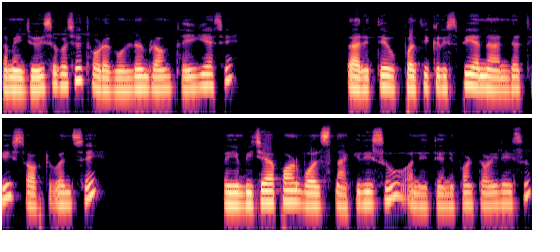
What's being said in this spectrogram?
તમે જોઈ શકો છો, થોડા ગોલ્ડન બ્રાઉન થઈ ગયા છે. તો આ રીતે ઉપરથી ક્રિસ્પી અને અંદરથી સોફ્ટ બનશે. અહીંયા બીજા પણ બોલ્સ નાખી દઈશું અને તેને પણ તળી લઈશું.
